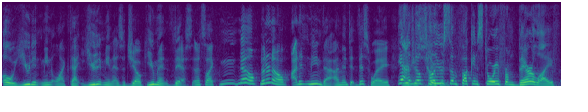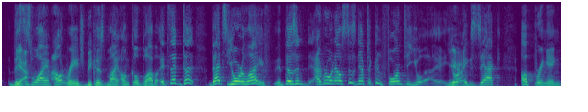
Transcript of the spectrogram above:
oh, you didn't mean it like that. You didn't mean it as a joke. You meant this. And it's like, "Mm, no, no, no, no. I didn't mean that. I meant it this way. yeah, You're and they'll just tell you stupid." some fucking story from their life. This Yeah. is why I'm outraged because my uncle blah blah. It's that that's your life. It doesn't. Everyone else doesn't have to conform to you, uh, your Yeah. exact upbringing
